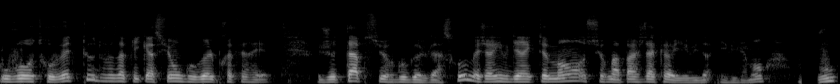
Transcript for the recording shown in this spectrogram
où vous retrouvez toutes vos applications Google préférées. Je tape sur Google Classroom et j'arrive directement sur ma page d'accueil. Évidemment, vous,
